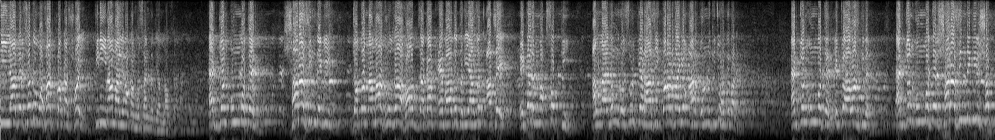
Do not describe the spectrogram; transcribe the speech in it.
মিলাদের সাথে ওয়াফাত প্রকাশ হয়, তিনি ইমাম আলী মকাম হোসেন রদি আল্লাহ একজন উম্মতের সারা জিন্দেগি যত নামাজ, রোজা, হজ জাকাত এবাদত রিয়াজত আছে, এটার মকসদ কি? আল্লাহ এবং রসুলকে রাজি করার বাইরে আর অন্য কিছু হতে পারে। একজন উম্মতের, একটু আওয়াজ দিবেন। একজন উম্মতের সারা জিন্দগির স্বপ্ন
